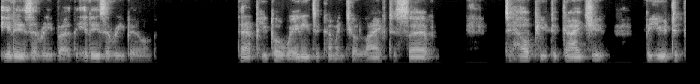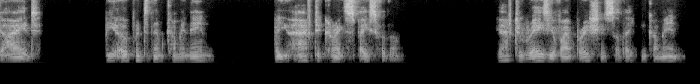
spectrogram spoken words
it is a rebirth, it is a rebuild. There are people waiting to come into your life to serve, to help you, to guide you, for you to guide. Be open to them coming in, but you have to create space for them. You have to raise your vibration so they can come in.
